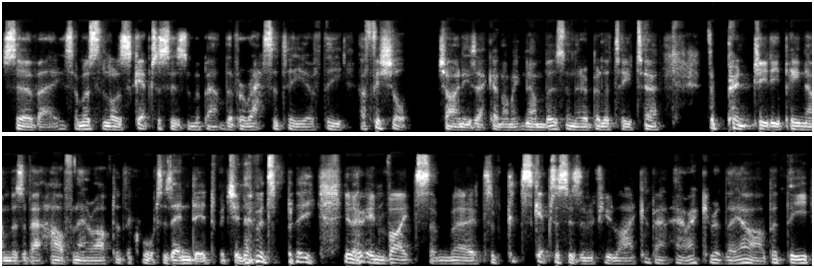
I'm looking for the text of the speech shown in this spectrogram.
surveys. And there's a lot of skepticism about the veracity of the official Chinese economic numbers and their ability to to print GDP numbers about half an hour after the quarter's ended, which inevitably you know invites some, uh, some skepticism, if you like, about how accurate they are. But the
